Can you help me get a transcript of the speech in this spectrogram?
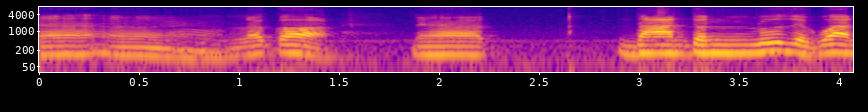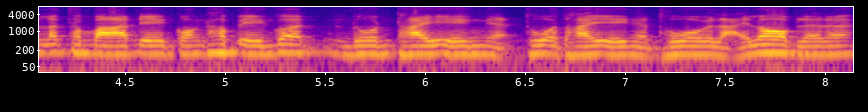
นะเอออม แล้วก็นะฮะนานจนรู้สึกว่ารัฐบาลเองกองทัพเองก็โดนไทยเองเนี่ยทัวร์ไทยเองเนี่ยทัวร์ไปหลายรอบแล้วนะ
